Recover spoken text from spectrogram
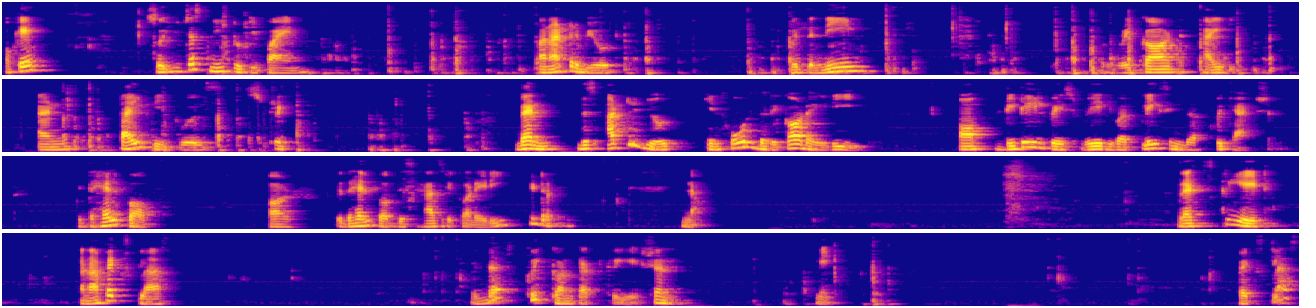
okay? So you just need to define an attribute with the name record id and type equals string. Then this attribute can hold the record ID of detail page where you are placing the quick action with the help of or with the help of this has record ID interface. Now, let's create an Apex class with the quick contact creation name. Apex class.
